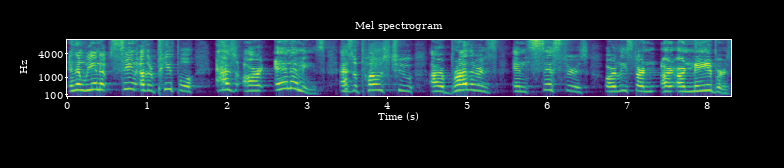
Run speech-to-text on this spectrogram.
And then we end up seeing other people as our enemies, as opposed to our brothers and sisters, or at least our, our, our neighbors.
